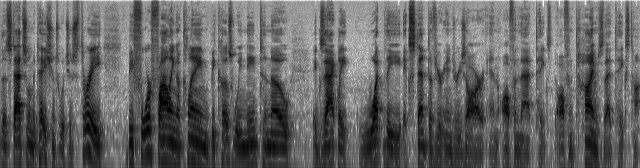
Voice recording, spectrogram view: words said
the statute of limitations, which is three, before filing a claim because we need to know exactly what the extent of your injuries are, and often that takes, oftentimes that takes time.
